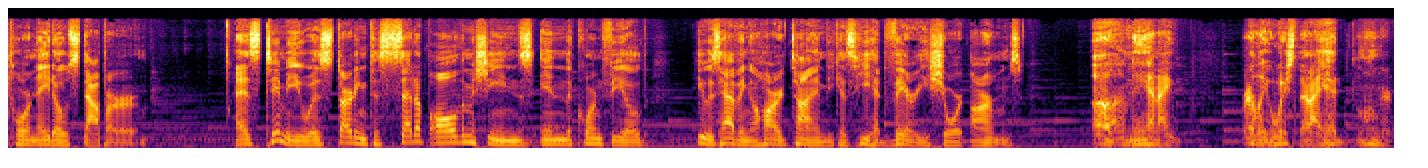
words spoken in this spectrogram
tornado stopper. As Timmy was starting to set up all the machines in the cornfield, he was having a hard time because he had very short arms. Oh man, I really wish that I had longer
